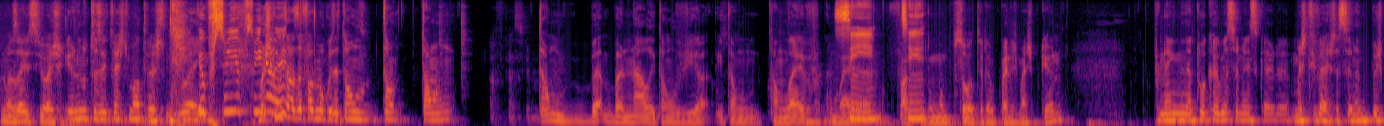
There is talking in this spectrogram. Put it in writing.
Mas é isso, eu acho que eu não estou a dizer que tiveste mal, tiveste muito bem. Eu percebi, eu percebi. Mas não, como eu- estás a falar de uma coisa tão, tão, tão, tão ba- banal e tão, levia, e tão, tão leve como Sim, é o facto sim. de uma pessoa ter o pênis mais pequeno, porque nem na tua cabeça nem sequer. Mas tiveste a cena depois.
